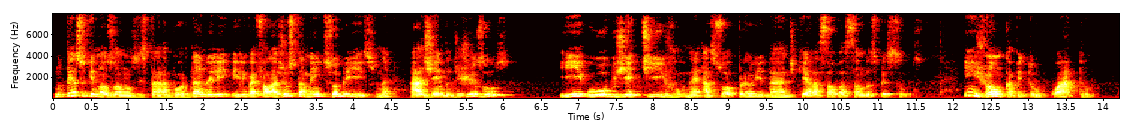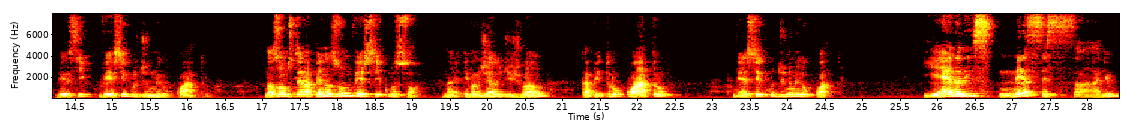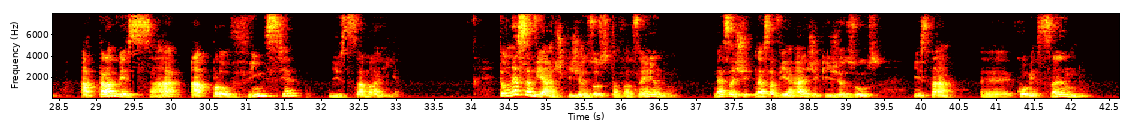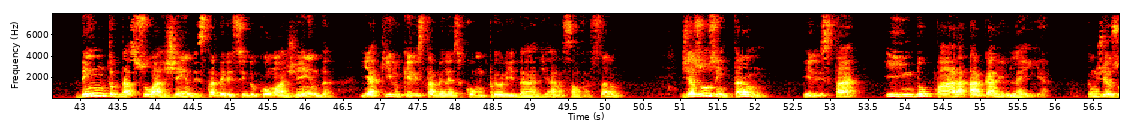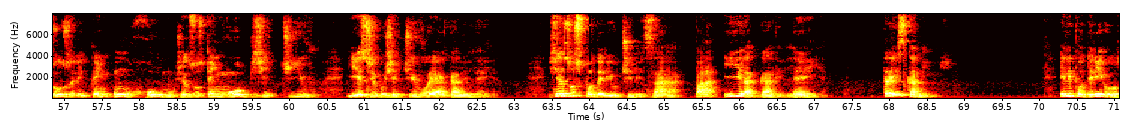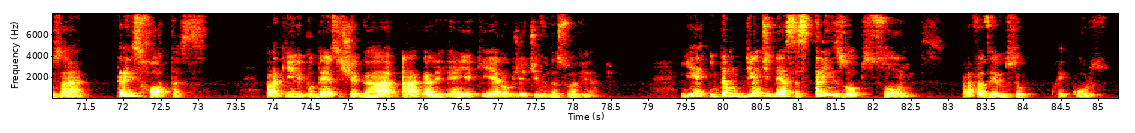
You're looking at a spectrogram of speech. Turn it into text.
No texto que nós vamos estar abordando, ele, ele vai falar justamente sobre isso, né? a agenda de Jesus e o objetivo, né? a sua prioridade, que era a salvação das pessoas. Em João capítulo 4, versículo, versículo de número 4, nós vamos ter apenas um versículo só. Né? Evangelho de João, capítulo 4, versículo de número 4. E era-lhes necessário atravessar a província de Samaria. Então, nessa viagem que Jesus está fazendo, nessa, nessa viagem que Jesus está é, começando, dentro da sua agenda, estabelecido como agenda, e aquilo que ele estabelece como prioridade a salvação, Jesus então, ele está indo para a Galileia. Então Jesus ele tem um rumo, Jesus tem um objetivo, e esse objetivo é a Galileia. Jesus poderia utilizar para ir à Galileia três caminhos. Ele poderia usar três rotas para que ele pudesse chegar à Galileia, que era o objetivo da sua viagem. E é, então, diante dessas três opções para fazer o seu recurso,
